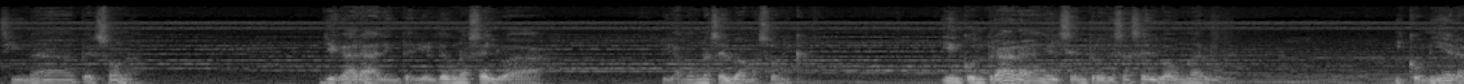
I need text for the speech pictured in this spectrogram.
Si una persona llegara al interior de una selva, digamos una selva amazónica, y encontrara en el centro de esa selva un árbol y comiera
